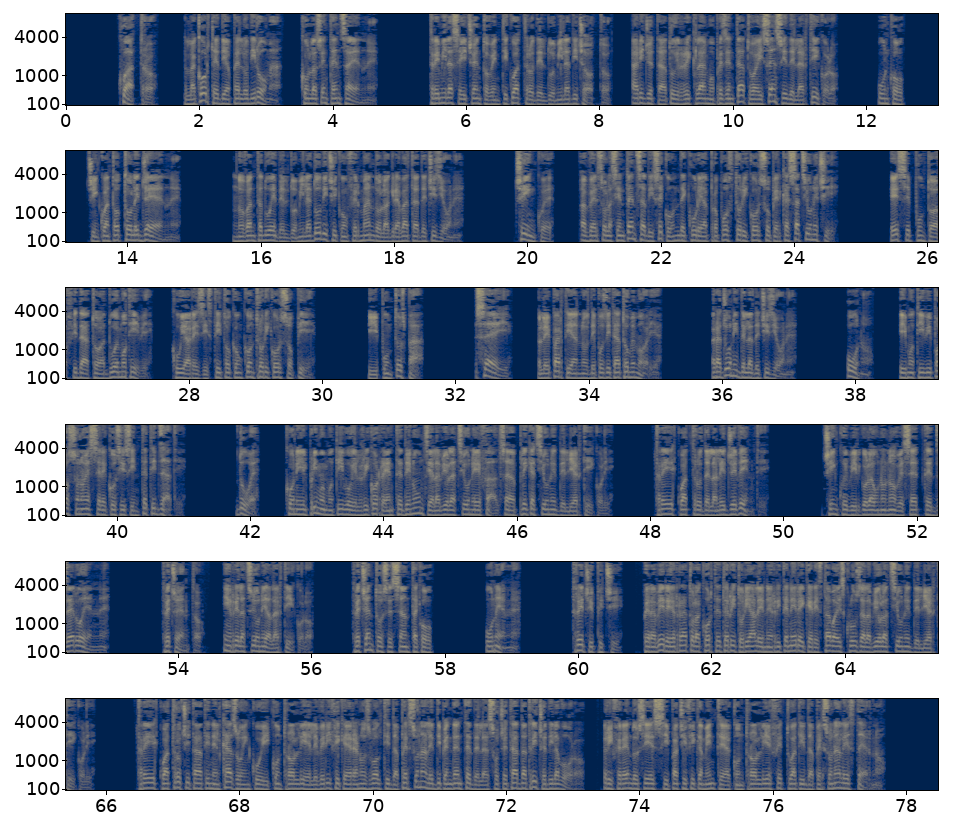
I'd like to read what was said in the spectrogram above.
4. La Corte di Appello di Roma, con la sentenza N. 3624 del 2018, ha rigettato il reclamo presentato ai sensi dell'articolo 1 Co. 58 legge N. 92 del 2012 confermando l'aggravata decisione. 5. Avverso la sentenza di seconde cure ha proposto ricorso per Cassazione C. Punto affidato a due motivi, cui ha resistito con controricorso P. I. Spa. 6. Le parti hanno depositato memorie. Ragioni della decisione. 1. I motivi possono essere così sintetizzati. 2. Con il primo motivo il ricorrente denunzia la violazione e falsa applicazione degli articoli 3 e 4 della legge 20. 5,1970 N. 300. In relazione all'articolo 360 Co. 1 N. 3 CPC per avere errato la Corte territoriale nel ritenere che restava esclusa la violazione degli articoli 3 e 4 citati nel caso in cui i controlli e le verifiche erano svolti da personale dipendente della società datrice di lavoro, riferendosi essi pacificamente a controlli effettuati da personale esterno.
